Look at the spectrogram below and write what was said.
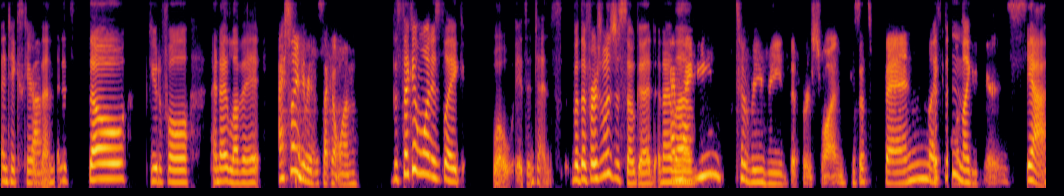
and takes care of them and it's so beautiful and i love it I still need to read the second one. the second one is like whoa it's intense but the first one's just so good and i, I love might need to reread the first one because it's been like been, like- years. yeah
